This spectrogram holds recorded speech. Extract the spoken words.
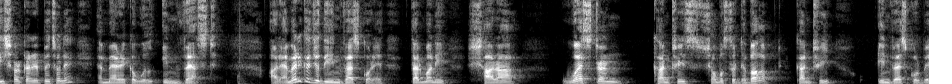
এই সরকারের পেছনে আমেরিকা উইল ইনভেস্ট আর আমেরিকা যদি ইনভেস্ট করে, তার মানে সারা ওয়েস্টার্ন কান্ট্রিজ সমস্ত ডেভেলপড কান্ট্রি ইনভেস্ট করবে।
